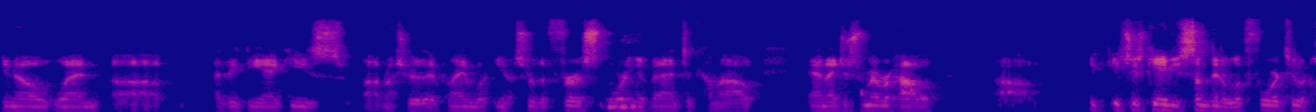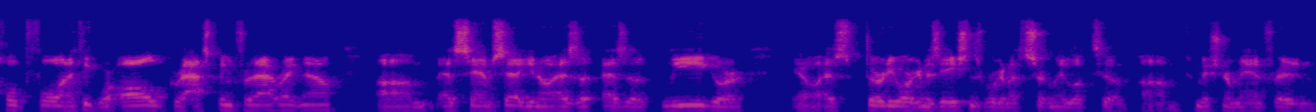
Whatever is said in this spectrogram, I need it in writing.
You know, when uh, I think the Yankees, I'm not sure they're playing, you know, sort of the first sporting mm-hmm. event to come out, and I just remember how uh, it, it, just gave you something to look forward to and hopeful. And I think we're all grasping for that right now. Um, as Sam said, you know, as a as a league or you know, as 30 organizations, we're going to certainly look to um, Commissioner Manfred and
